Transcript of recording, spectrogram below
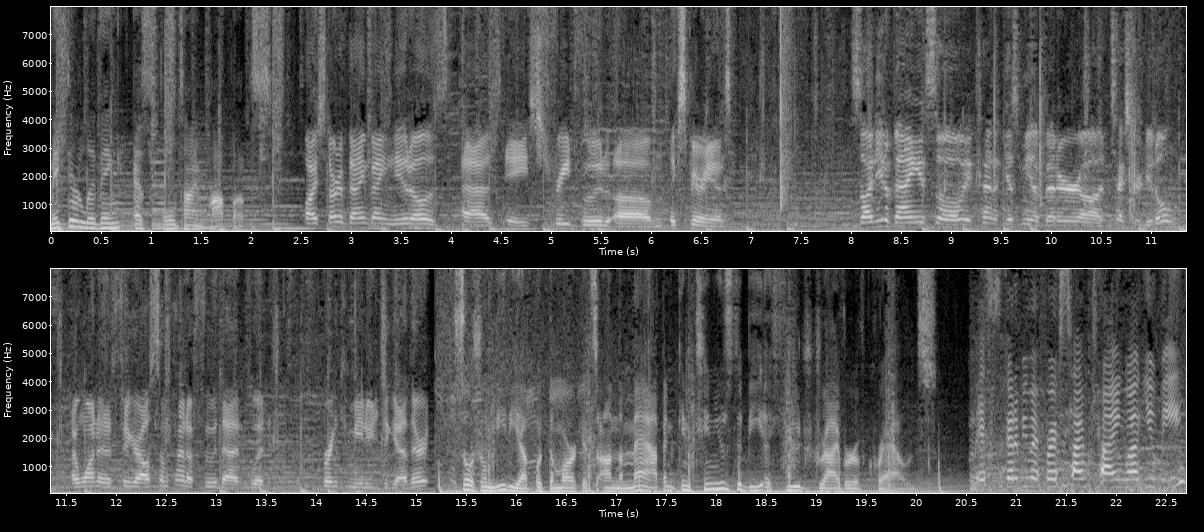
make their living as full-time pop-ups. I started Bang Bang Noodles as a street food um, experience. So I need to bang it so it kind of gives me a better uh, texture noodle. I wanted to figure out some kind of food that would bring community together. Social media put the markets on the map and continues to be a huge driver of crowds. It's going to be my first time trying Wagyu beef,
